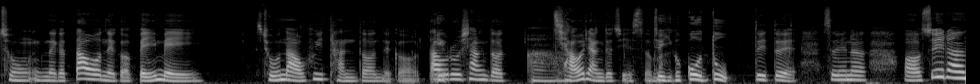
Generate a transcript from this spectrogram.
从那个到那个北美首脑会谈的那个道路上的桥梁的角色，就一个过渡。对对，所以呢，呃，虽然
